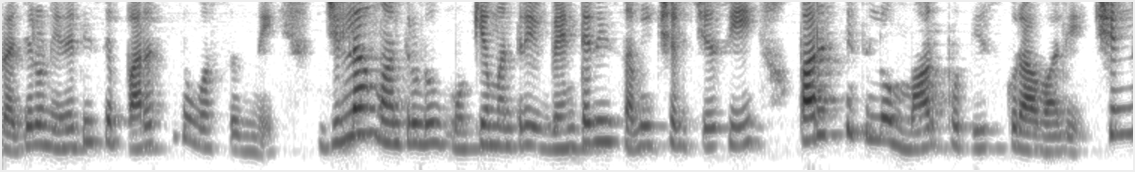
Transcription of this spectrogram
ప్రజలు నిలదీసే పరిస్థితి వస్తుంది. జిల్లా మంత్రులు ముఖ్యమంత్రి వెంటనే సమీక్షలు చేసి పరిస్థితుల్లో మార్పు తీసుకురావాలి. చిన్న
